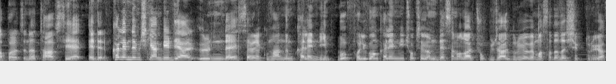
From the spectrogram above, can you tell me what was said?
aparatını tavsiye ederim. Kalem demişken bir diğer ürünü de severek kullandığım kalemliğim. Bu poligon kalemliği çok seviyorum. Desen olarak çok güzel duruyor ve masada da şık duruyor.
